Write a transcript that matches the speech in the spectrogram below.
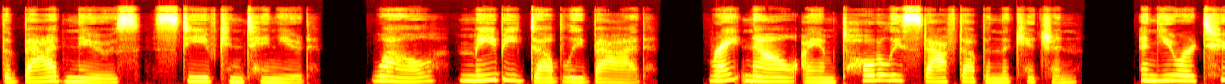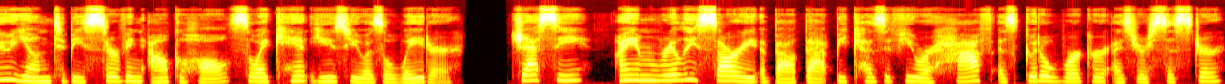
the bad news, Steve continued. Well, maybe doubly bad. Right now I am totally staffed up in the kitchen. And you are too young to be serving alcohol so I can't use you as a waiter. Jesse, I am really sorry about that because if you were half as good a worker as your sister,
